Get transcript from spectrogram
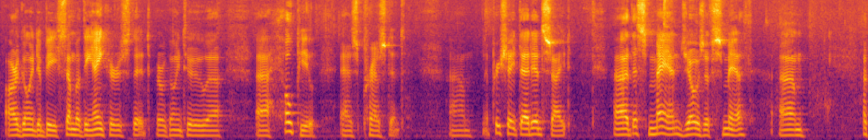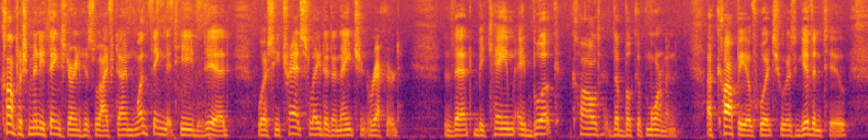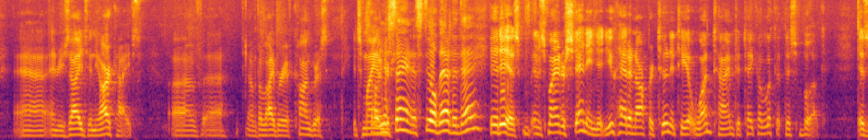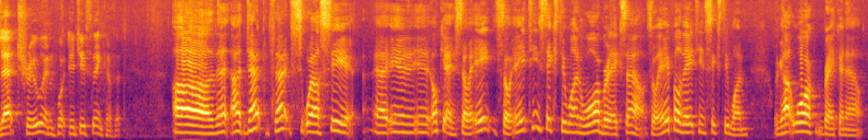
are going to be some of the anchors that are going to uh, uh, help you as president. Um, appreciate that insight. Uh, this man, Joseph Smith, um, accomplished many things during his lifetime. One thing that he did was he translated an ancient record that became a book called the Book of Mormon, a copy of which was given to uh, and resides in the archives of uh, of the Library of Congress. It's my so under- you're saying it's still there today? It is, and it's my understanding that you had an opportunity at one time to take a look at this book. Is that true, and what did you think of it? Uh, that uh, that that's well. See, uh, in, in, okay, so eight so 1861 war breaks out. So April of 1861, we got war breaking out,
